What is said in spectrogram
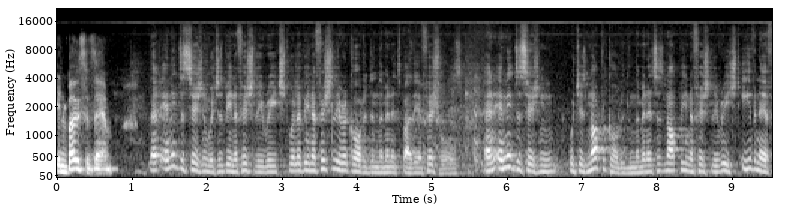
in both of them. That any decision which has been officially reached will have been officially recorded in the minutes by the officials, and any decision which is not recorded in the minutes has not been officially reached, even if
